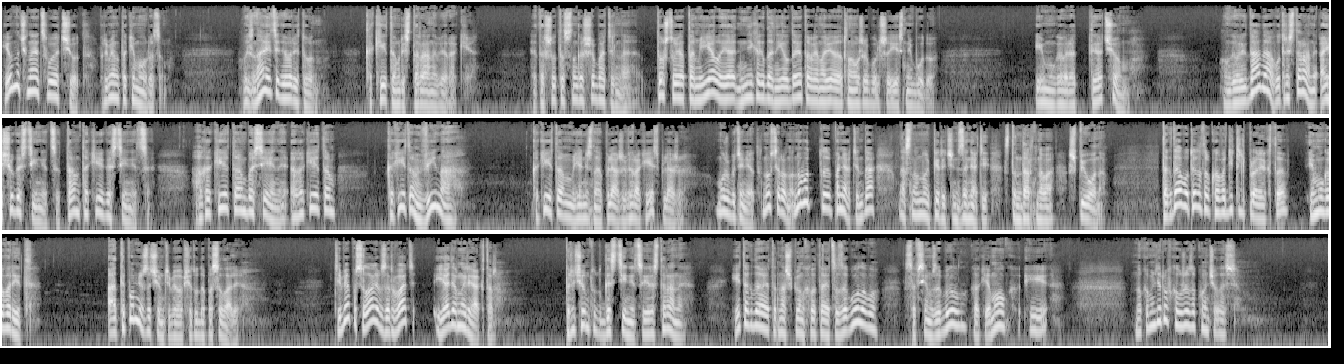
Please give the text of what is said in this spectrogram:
И он начинает свой отчет примерно таким образом. «Вы знаете, — говорит он, — какие там рестораны в Ираке? Это что-то сногсшибательное. То, что я там ел, я никогда не ел до этого, я, наверное, уже больше есть не буду». Ему говорят, «Ты о чем?» Он говорит, да-да, вот рестораны, а еще гостиницы. Там такие гостиницы а какие там бассейны, а какие там, какие там вина, какие там, я не знаю, пляжи. В Ираке есть пляжи? Может быть и нет. Но все равно. Ну вот э, понятен, да, основной перечень занятий стандартного шпиона. Тогда вот этот руководитель проекта ему говорит, а ты помнишь, зачем тебя вообще туда посылали? Тебя посылали взорвать ядерный реактор. Причем тут гостиницы и рестораны – и тогда этот наш шпион хватается за голову, совсем забыл, как я мог, и... Но командировка уже закончилась.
